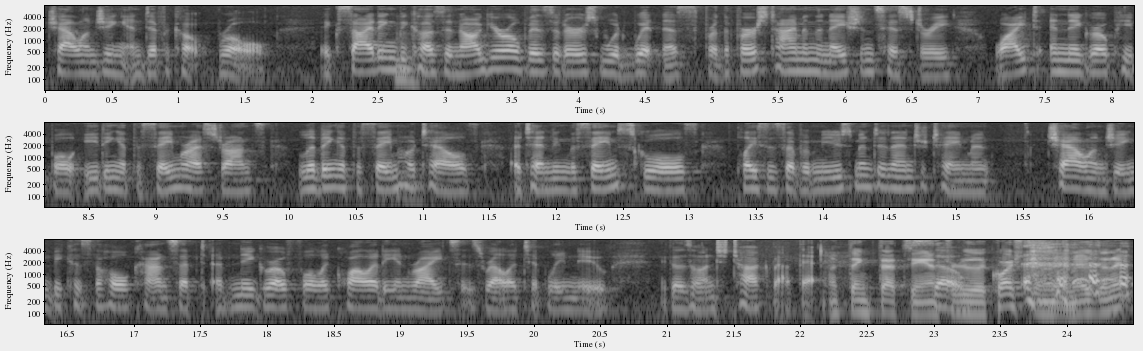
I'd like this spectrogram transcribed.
challenging, and difficult role. Exciting hmm. because inaugural visitors would witness, for the first time in the nation's history, white and Negro people eating at the same restaurants, living at the same hotels, attending the same schools, places of amusement and entertainment. Challenging because the whole concept of Negro full equality and rights is relatively new. It goes on to talk about that. I think that's the answer So- to the question, then, isn't it?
